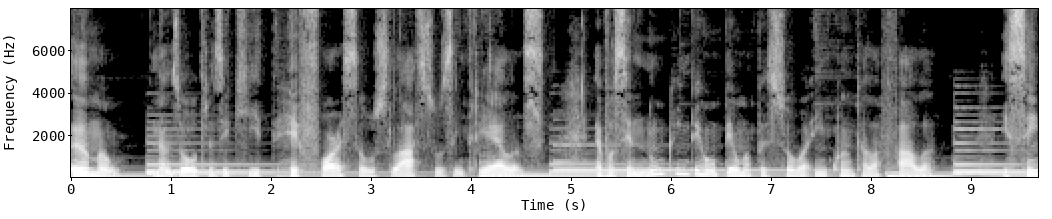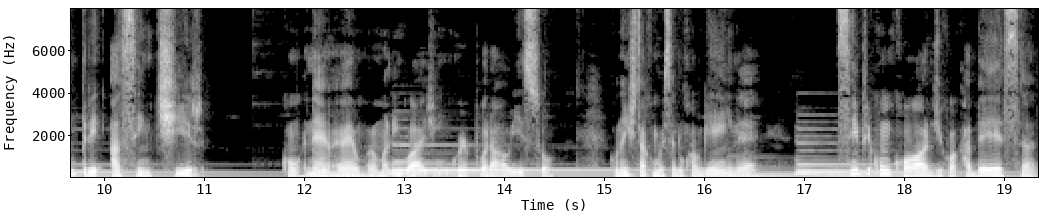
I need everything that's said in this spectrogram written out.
amam nas outras e que reforça os laços entre elas é você nunca interromper uma pessoa enquanto ela fala e sempre assentir com, né? É, é uma linguagem corporal isso. Quando a gente está conversando com alguém, né? Sempre concorde com a cabeça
